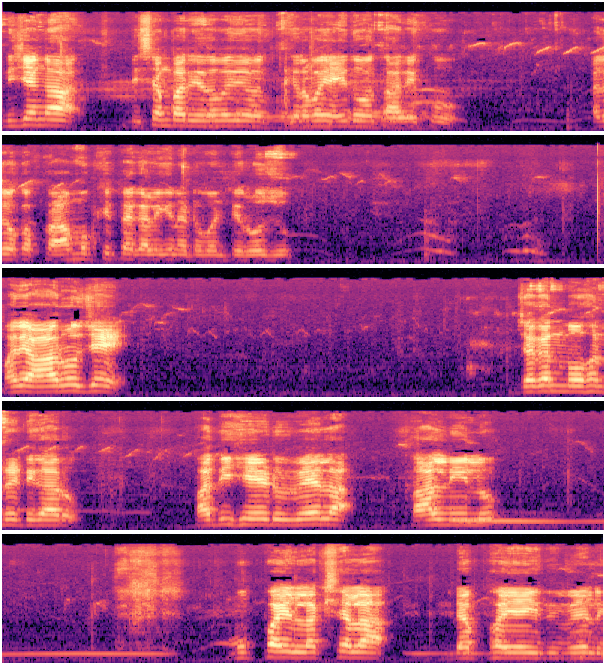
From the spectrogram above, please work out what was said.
నిజంగా డిసెంబర్ ఇరవై ఇరవై ఐదవ తారీఖు అది ఒక ప్రాముఖ్యత కలిగినటువంటి రోజు. మరి ఆ రోజే జగన్మోహన్ రెడ్డి గారు పదిహేడు వేల కాలనీలు ముప్పై లక్షల డెబ్భై ఐదు వేలు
